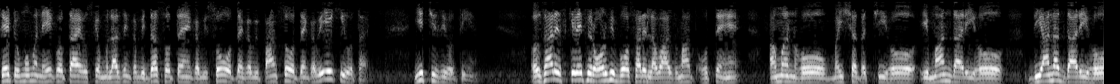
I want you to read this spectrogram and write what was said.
سیٹ عموماً ایک ہوتا ہے، اس کے ملازم کبھی دس ہوتے ہیں، کبھی سو ہوتے ہیں، کبھی پانچ سو ہوتے ہیں، کبھی ایک ہی ہوتا ہے۔ یہ چیزیں ہوتی ہیں۔ اور ظاہر اس کے لیے پھر اور بھی بہت سارے لوازمات ہوتے ہیں۔ امن ہو، معیشت اچھی ہو، ایمانداری ہو دیانت داری ہو،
